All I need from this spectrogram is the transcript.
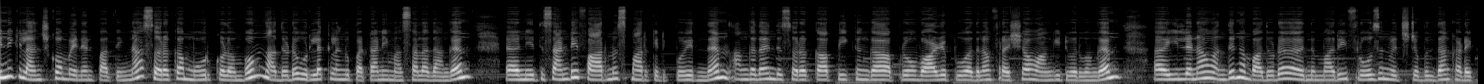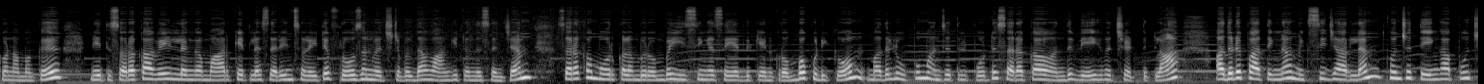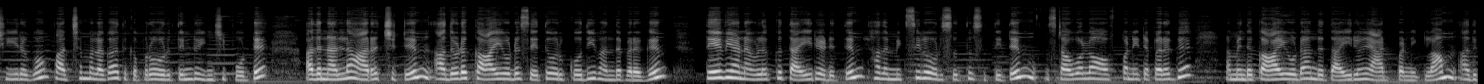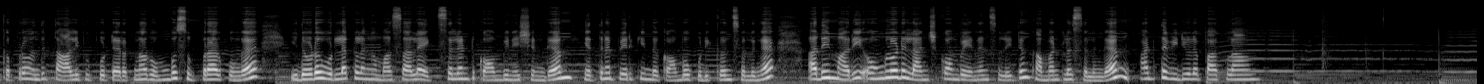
இன்றைக்கி lunch combo என்னென்னு பார்த்தீங்கன்னா சுரக்கா மோர் குழம்பும் அதோட உருளைக்கிழங்கு பட்டாணி மசாலா தாங்க. நேற்று சண்டே ஃபார்மர்ஸ் மார்க்கெட்டுக்கு போயிருந்தேன். அங்கே தான் இந்த சுரக்கா பீக்கங்காய் அப்புறம் வாழைப்பூ அதெல்லாம் ஃப்ரெஷ்ஷாக வாங்கிட்டு வருவாங்க. இல்லைனா வந்து நம்ம அதோட இந்த மாதிரி ஃப்ரோசன் வெஜிடபிள் தான் கிடைக்கும் நமக்கு. நேற்று சொரக்காவே இல்லைங்க மார்க்கெட்டில் சரின்னு சொல்லிட்டு ஃப்ரோசன் வெஜிடபிள் தான் வாங்கிட்டு வந்து செஞ்சேன். சுரக்கா மோர் குழம்பு ரொம்ப ஈஸிங்க செய்யறதுக்கு எனக்கு ரொம்ப பிடிக்கும். முதல்ல உப்பு மஞ்சத்தில் போட்டு சுரக்கா வந்து வேக வச்சு எடுத்துக்கலாம். அதோட பார்த்தீங்கன்னா மிக்ஸி ஜாரில் கொஞ்சம் தேங்காய் பூ சீரகம் சீரகம் பச்சை மிளகாய் அதுக்கப்புறம் ஒரு திண்டு இஞ்சி போட்டு அதை நல்லா அரைச்சிட்டு அதோட காயோடு சேர்த்து ஒரு கொதி வந்த பிறகு தேவையான அளவுக்கு தயிர் எடுத்து அதை மிக்சியில் ஒரு சுற்று சுற்றிட்டு ஸ்டவ்வெல்லாம் ஆஃப் பண்ணிட்ட பிறகு நம்ம இந்த காயோட அந்த தயிரும் ஆட் பண்ணிக்கலாம். அதுக்கப்புறம் வந்து தாளிப்பு போட்டு இறக்குனா ரொம்ப சூப்பராக இருக்குங்க. இதோட உருளைக்கிழங்கு மசாலா எக்ஸலண்ட் காம்பினேஷனுங்க எத்தனை பேருக்கு இந்த காம்போ பிடிக்கும்னு சொல்லுங்கள் அதே மாதிரி உங்களோட லஞ்ச் காம்போ என்னன்னு சொல்லிட்டு கமெண்ட்டில் சொல்லுங்கள் அடுத்த வீடியோவில் பார்க்கலாம்.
